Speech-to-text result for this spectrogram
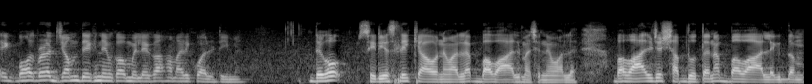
एक बहुत बड़ा जंप देखने का मिलेगा हमारी क्वालिटी में। देखो सीरियसली क्या होने वाला है? बवाल मचने वाला है। बवाल जो शब्द होता है ना, बवाल एकदम।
